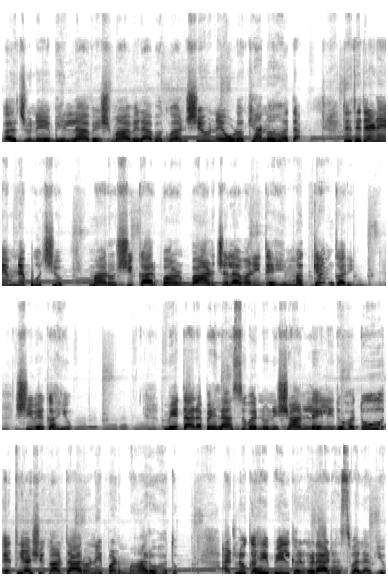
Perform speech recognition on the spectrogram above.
અર્જુને ભીલના વેશમાં આવેલા ભગવાન શિવને ઓળખ્યા ન હતા. તેથી તેણે એમને પૂછ્યું, મારો શિકાર પણ બાણ ચલાવવાની તે હિંમત કેમ કરી? શિવે કહ્યું મેં તારા પહેલાં સુવરનું નિશાન લઈ લીધું હતું. એથી આ શિકાર તારો નહીં પણ મારો હતો. આટલું કહી ભીલ ખડખડાટ હસવા લાગ્યો.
